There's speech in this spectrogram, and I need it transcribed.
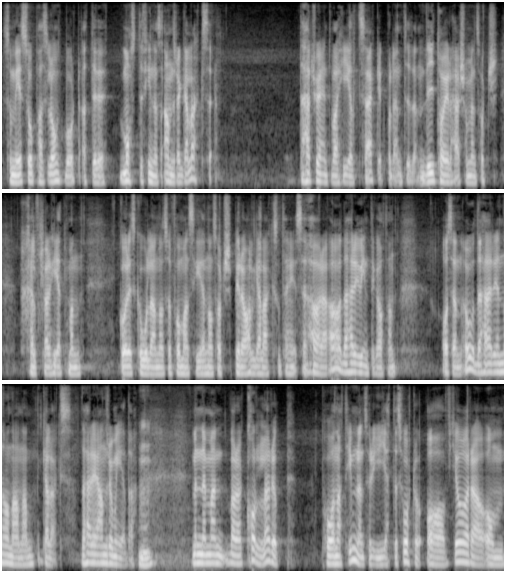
som är så pass långt bort att det måste finnas andra galaxer. Det här tror jag inte var helt säkert på den tiden. Vi tar ju det här som en sorts självklarhet. Man går i skolan och så får man se någon sorts spiralgalax och tänker sig, höra ja, ah, det här är Vintergatan. Och sen, oh, det här är någon annan galax. Det här är Andromeda. Men när man bara kollar upp på natthimlen så är det ju jättesvårt att avgöra om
